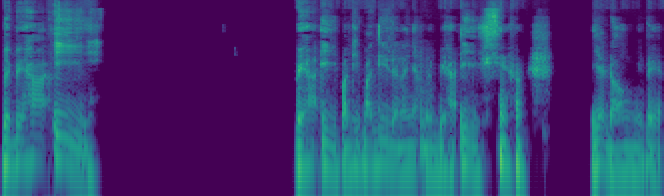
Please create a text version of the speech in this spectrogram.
BBHI. BHI pagi-pagi udah nanya BBHI. iya dong gitu ya.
